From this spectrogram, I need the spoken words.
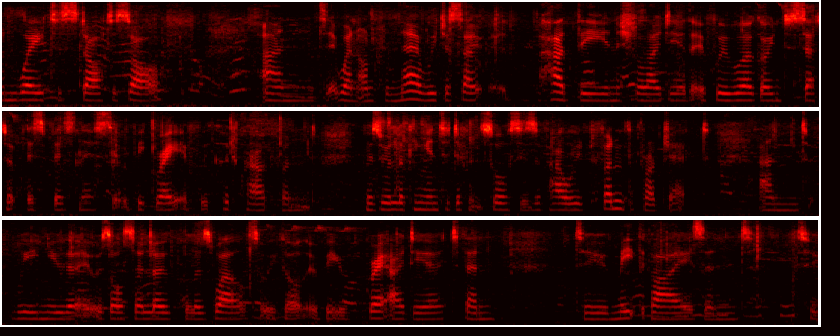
and way to start us off. And it went on from there. We just uh, had the initial idea that if we were going to set up this business, it would be great if we could crowdfund because we were looking into different sources of how we'd fund the project. And we knew that it was also local as well, so we thought it would be a great idea to then to meet the guys and to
